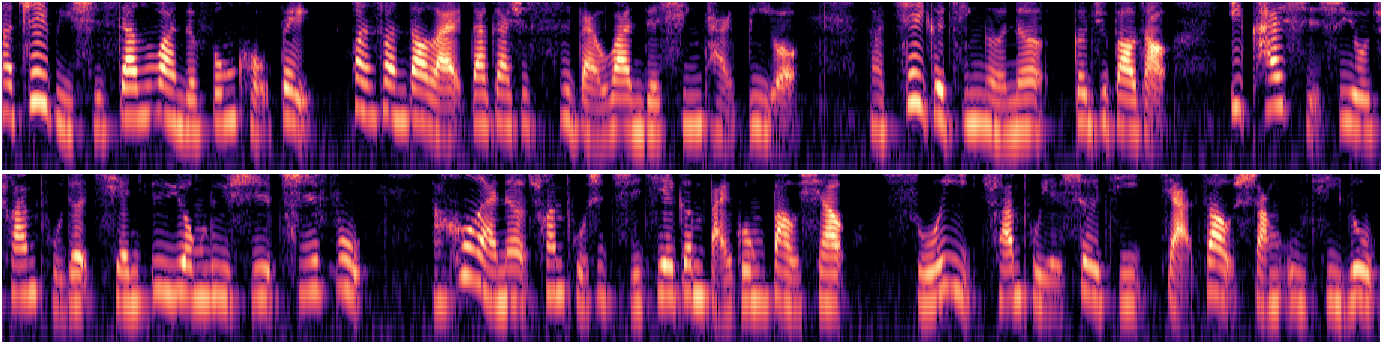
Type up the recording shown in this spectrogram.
那这笔十三万的封口费换算到来大概是四百万的新台币哦。那这个金额呢，根据报道，一开始是由川普的前御用律师支付。那后来呢？川普是直接跟白宫报销，所以川普也涉及假造商务记录。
